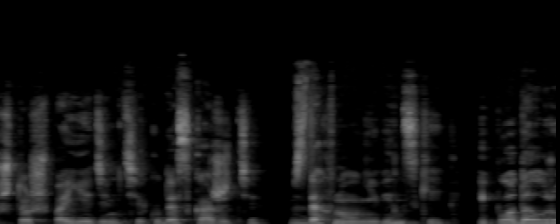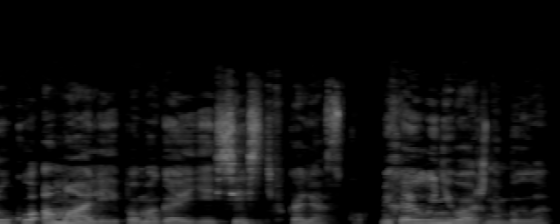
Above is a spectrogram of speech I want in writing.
«Что ж, поедемте, куда скажете», – вздохнул Невинский и подал руку Амалии, помогая ей сесть в коляску. Михаилу неважно было,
